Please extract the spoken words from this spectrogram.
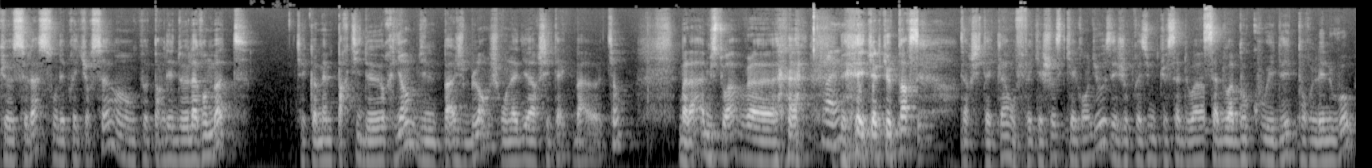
Que ceux-là sont des précurseurs. On peut parler de la Grande Motte, qui est quand même partie de rien, d'une page blanche où on a dit à l'architecte bah euh, tiens, voilà, amuse-toi. et quelque part, ces architectes-là ont fait quelque chose qui est grandiose et je présume que ça doit, ça doit beaucoup aider pour les nouveaux.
